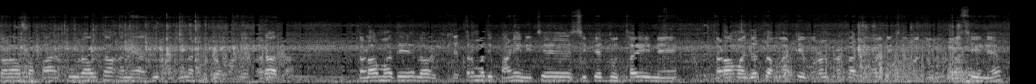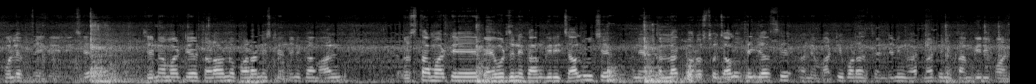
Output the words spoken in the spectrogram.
તળાવમાં પા- પૂર આવતા અને પાણી ભરાતા. તળાવમાંથી ખેતરમાંથી પાણી નીચે સીપેજનું થઈને તળાવમાં જતાં માટી વરણ પ્રકારની હોય નીચે બધું ધસીને કોલેપ થઈ ગયેલી છે. જેના માટે તળાવનું પાણાની સ્ટ્રેન્થની કામ હાલ રસ્તા માટે ડાયવર્ઝનની કામગીરી ચાલુ છે અને કલાકમાં રસ્તો ચાલુ થઈ જશે અને માટીપાડા સ્ટ્રેન્થનિંગ માટીની કામગીરી પણ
